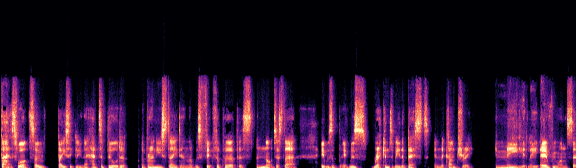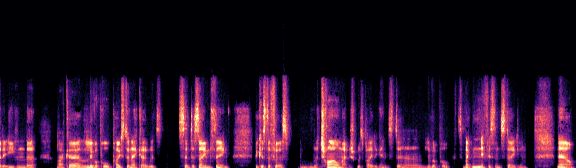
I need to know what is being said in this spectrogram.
that's what, so basically, they had to build a, a brand new stadium that was fit for purpose. And not just that, it was it was reckoned to be the best in the country immediately. Everyone said it, even the like uh, the Liverpool Post and Echo would said the same thing because the first a trial match was played against uh, Liverpool. It's a magnificent stadium. Now,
